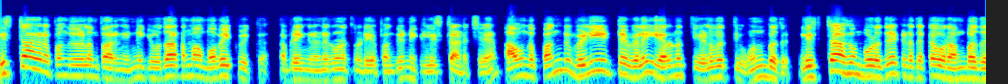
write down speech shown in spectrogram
லிஸ்ட் ஆகிற பங்குகளும் பாருங்க இன்னைக்கு உதாரணமா மொபைக்விக் அப்படிங்கிற நிறுவனத்தினுடைய பங்கு இன்னைக்கு லிஸ்ட் ஆனிச்சு. அவங்க பங்கு வெளியிட்ட விலை இருநூத்தி எழுபத்தி ஒன்பது. லிஸ்ட் ஆகும் பொழுதே கிட்டத்தட்ட ஒரு ஐம்பது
